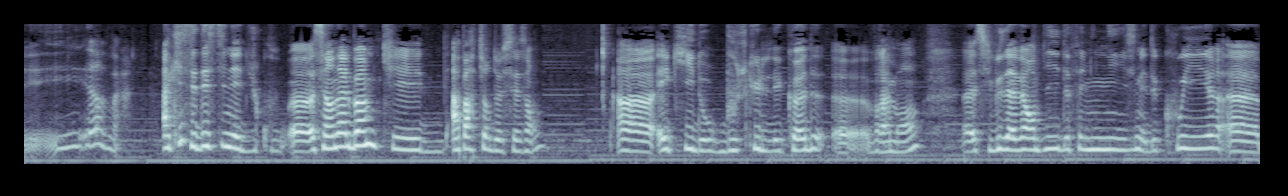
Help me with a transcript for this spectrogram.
Et. À qui c'est destiné du coup? C'est un album qui est à partir de 16 ans. Et qui donc bouscule les codes vraiment. Euh, si vous avez envie de féminisme et de queer. Euh,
